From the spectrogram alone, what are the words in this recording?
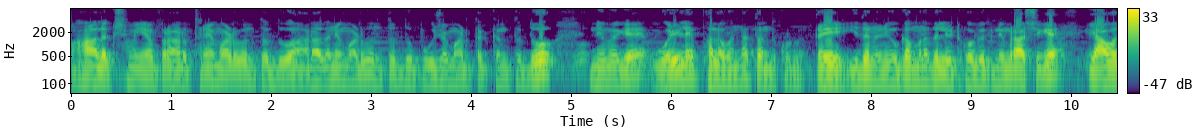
ಮಹಾಲಕ್ಷ್ಮಿಯ ಪ್ರಾರ್ಥನೆ ಮಾಡುವಂಥದ್ದು, ಆರಾಧನೆ ಮಾಡುವಂಥದ್ದು, ಪೂಜೆ ಮಾಡ್ತಕ್ಕಂಥದ್ದು ನಿಮಗೆ ಒಳ್ಳೆ ಫಲವನ್ನು ತಂದುಕೊಡುತ್ತೆ. ಇದನ್ನು ನೀವು ಗಮನದಲ್ಲಿ ಇಟ್ಕೋಬೇಕು. ನಿಮ್ಮ ರಾಶಿಗೆ ಯಾವ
